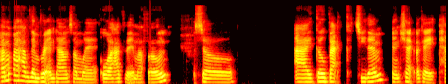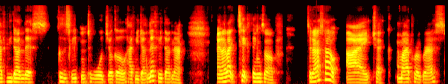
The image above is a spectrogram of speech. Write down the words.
I might have them written down somewhere or I have it in my phone. So I go back to them and check, okay, have you done this? Because it's leading towards your goal. Have you done this? Have you done that? And I like tick things off. So that's how I check my progress.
